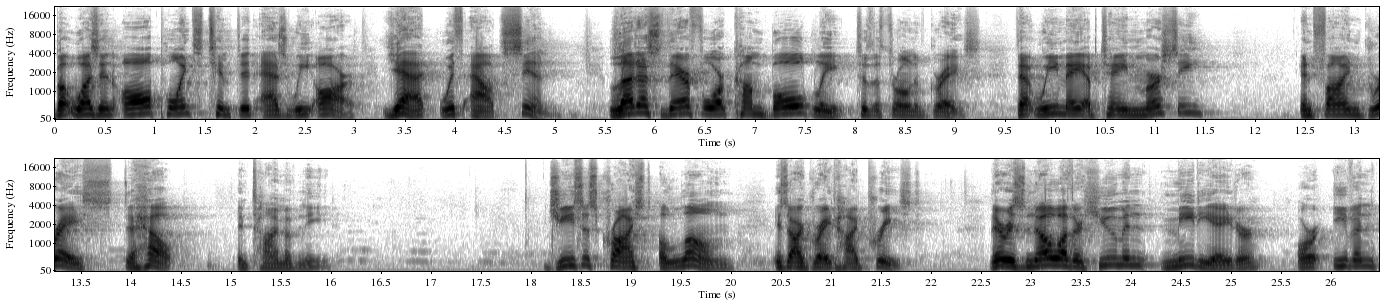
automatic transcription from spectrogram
but was in all points tempted as we are, yet without sin. Let us therefore come boldly to the throne of grace, that we may obtain mercy and find grace to help in time of need. Jesus Christ alone is our great high priest. There is no other human mediator or even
